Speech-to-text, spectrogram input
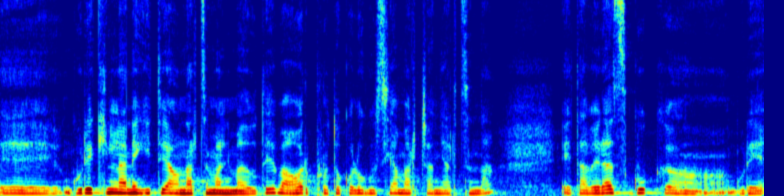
E, gurekin lan egitea onartzen malin badute, ba hor protokolo guzia martxan jartzen da, Eta beraz guk uh, gure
